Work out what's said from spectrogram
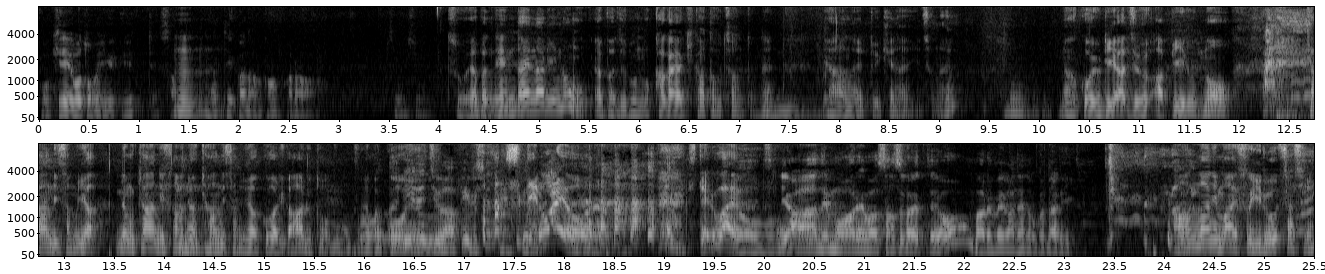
こう綺麗事も言言ってさ、やっていかなあかんから、そうそう。そう、やっぱ年代なりの、やっぱ自分の輝き方をちゃんとね、やらないといけないじゃない、なんかこういうリア充アピールの、キャンディさんも、いや、でもキャンディさんにはキャンディさんの役割があると思う。やっぱこういう。リア充アピールしてないんですけど。わよしてるわよいやーでもあれはさすがやったよ。丸メガネのくだり。あんなに枚数いる写真。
